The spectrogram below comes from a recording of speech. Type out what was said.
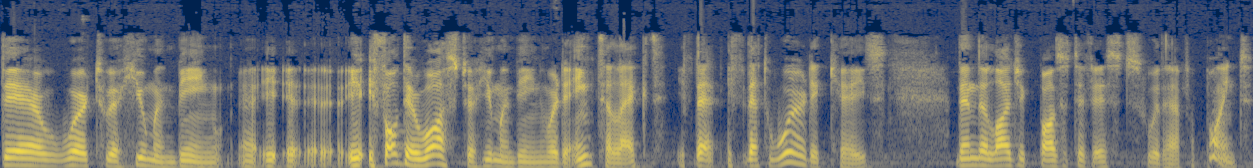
there were to a human being, uh, if all there was to a human being were the intellect, if that if that were the case, then the logic positivists would have a point.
